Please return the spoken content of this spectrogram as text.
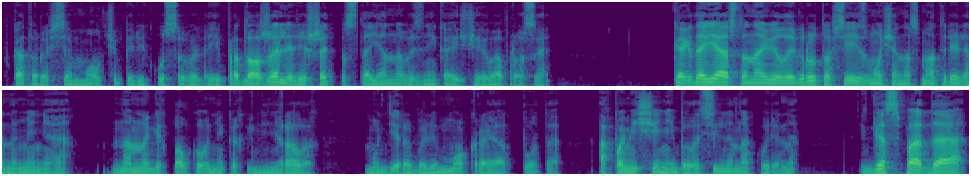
в которых все молча перекусывали и продолжали решать постоянно возникающие вопросы. Когда я остановил игру, то все измученно смотрели на меня — на многих полковниках и генералах мундиры были мокрые от пота, а в помещении было сильно накурено. «Господа,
